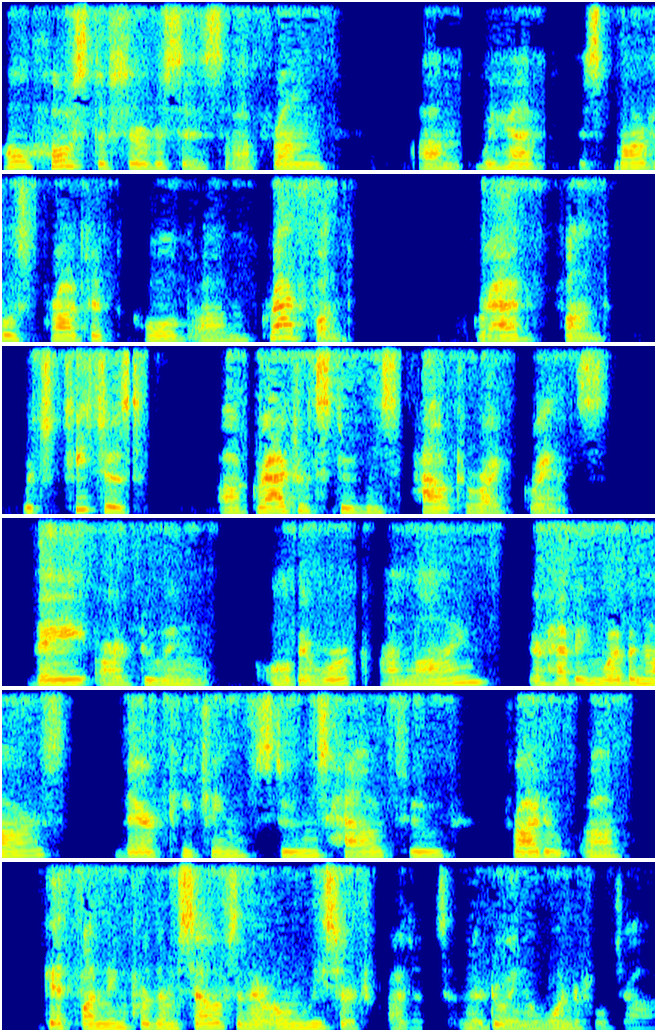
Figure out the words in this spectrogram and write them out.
whole host of services uh, from, um, we have this marvelous project called um, Grad Fund, Grad Fund, which teaches uh, graduate students how to write grants. They are doing all their work online. They're having webinars. They're teaching students how to try to uh, get funding for themselves and their own research projects, and they're doing a wonderful job.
